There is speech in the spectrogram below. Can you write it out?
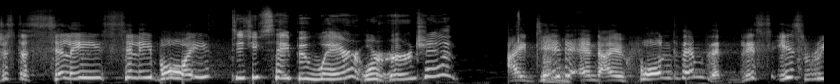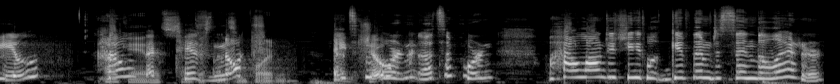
just a silly, silly boy. Did you say beware or urgent? I did, and I warned them that this is real, How? okay, that that's, I tis that's not- important. a That's joke, important. That's important. How long did you give them to send the letter?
